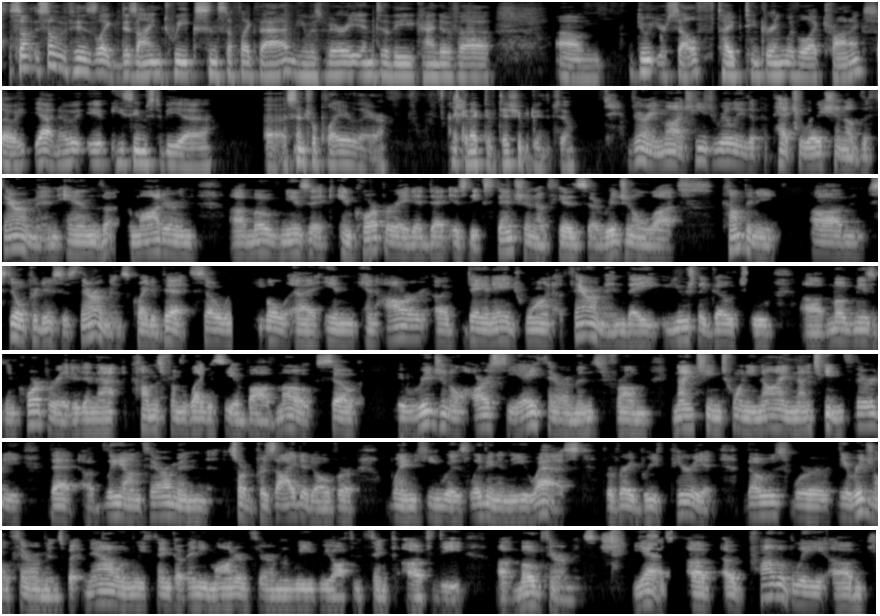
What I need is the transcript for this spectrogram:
some some of his like design tweaks and stuff like that. And he was very into the kind of uh um do it yourself type tinkering with electronics. So yeah no it, he seems to be a a central player there and a connective tissue between the two. Very much. He's really the perpetuation of the theremin and the modern uh, Moog Music Incorporated, that is the extension of his original uh, company, um, still produces theremins quite a bit. So when people uh, in in our uh, day and age want a theremin, they usually go to uh, Moog Music Incorporated, and that comes from the legacy of Bob Moog. So original RCA theremins from 1929, 1930 that uh, Leon Theremin sort of presided over when he was living in the U.S. for a very brief period. Those were the original theremins, but now when we think of any modern theremin, we, we often think of the uh, Moog theremins. Yes, uh, uh probably um,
